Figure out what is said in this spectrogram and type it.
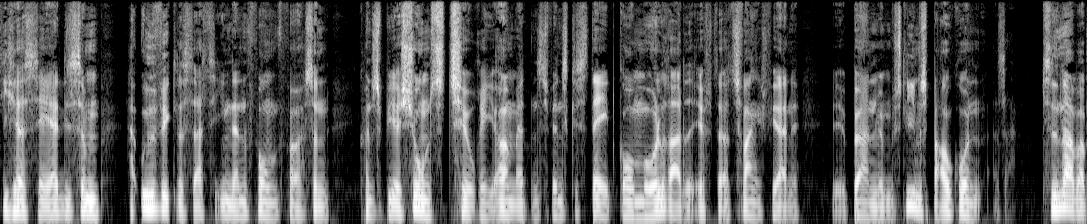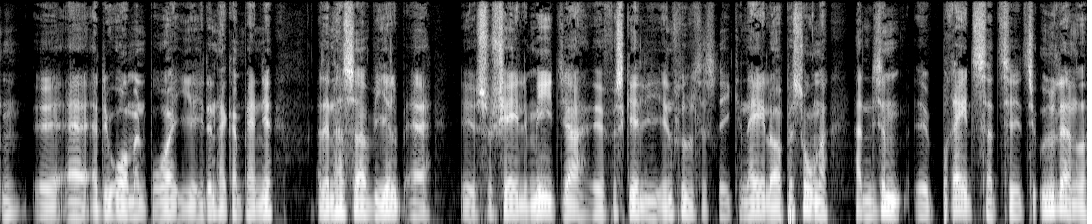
de her sager ligesom har udviklet sig til en eller anden form for sådan konspirationsteori om, at den svenske stat går målrettet efter at tvangsfjerne øh, børn med muslims baggrund, altså kidnapper dem, øh, er, er det ord, man bruger i, i den her kampagne. Og den har så ved hjælp af øh, sociale medier, øh, forskellige indflydelsesrige kanaler og personer, har den ligesom øh, bredt sig til, til udlandet,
